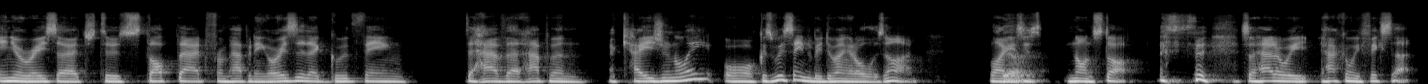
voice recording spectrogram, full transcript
in your research to stop that from happening or is it a good thing to have that happen occasionally or because we seem to be doing it all the time like yeah. it's just nonstop so how do we how can we fix that?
